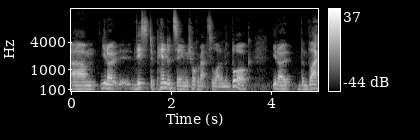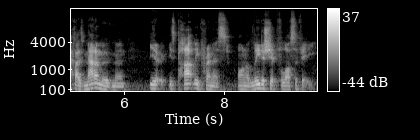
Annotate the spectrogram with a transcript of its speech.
Um, you know this dependency, and we talk about this a lot in the book. You know the Black Lives Matter movement you know, is partly premised on a leadership philosophy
